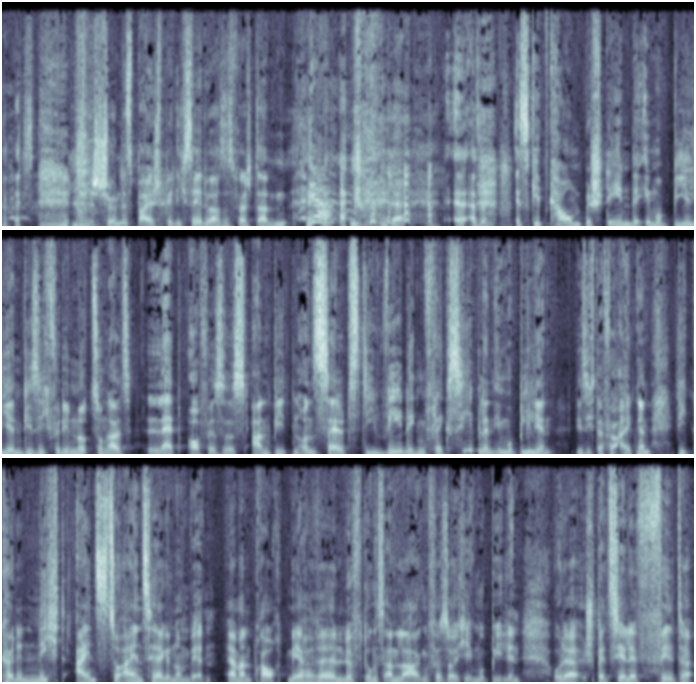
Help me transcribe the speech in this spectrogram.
Schönes Beispiel. Ich sehe, du hast es verstanden. Ja. ja. Also es gibt kaum bestehende Immobilien, die sich für die Nutzung als Lab Offices anbieten. Und selbst die wenigen flexiblen Immobilien, die sich dafür eignen, die können nicht eins zu eins hergenommen werden. Ja, man braucht mehrere Lüftungsanlagen für solche Immobilien oder spezielle Filter,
